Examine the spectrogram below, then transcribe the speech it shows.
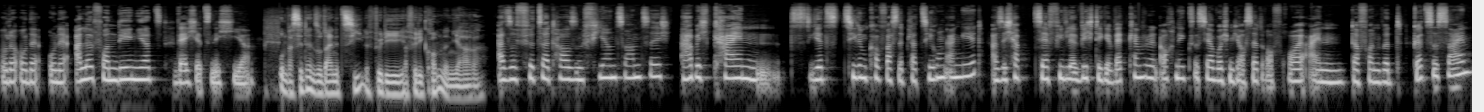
oder, oder ohne alle von denen jetzt wäre ich jetzt nicht hier. Und was sind denn so deine Ziele für die, für die kommenden Jahre? Also für 2024 habe ich kein jetzt Ziel im Kopf, was eine Platzierung angeht. Also ich habe sehr viele wichtige Wettkämpfe auch nächstes Jahr, wo ich mich auch sehr darauf freue. Einen davon wird Götzes sein.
